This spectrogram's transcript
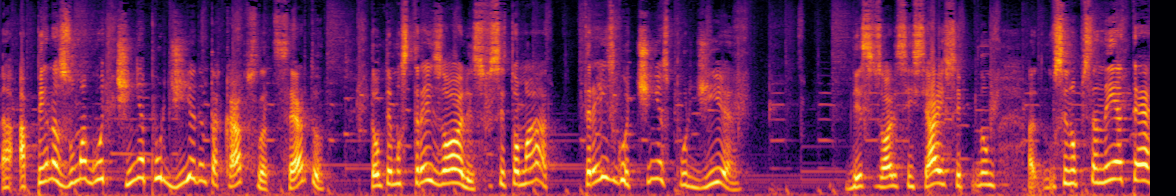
a, apenas uma gotinha por dia dentro da cápsula, certo? Então temos três óleos. Se você tomar três gotinhas por dia desses óleos essenciais, você não, você não precisa nem até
